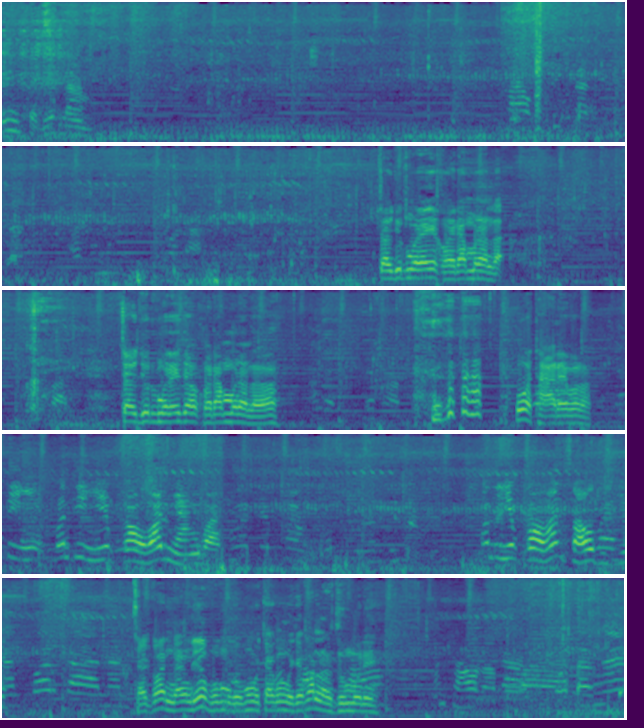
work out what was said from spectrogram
นี่ใส่เวียดนามเจ้ายุดมือได้คอยดำมันนั่นแหละเจ้ายุดมือได้เจ้าคอยดำมันนั่นแหละเนาะโอ้ถ่ายได้ปะล่ะที่มันที่ยิบเก่าวันยังบ่มันที่ยิบเก่าวันเสาร์ที่ยิบก้อนกานั่นจากก้อนหยังเดี๋ยวผมกับมูจักมูจะวันหลังซุ่มมือนี่วันเสาร์ละเพราะว่าก็ต่างงาน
